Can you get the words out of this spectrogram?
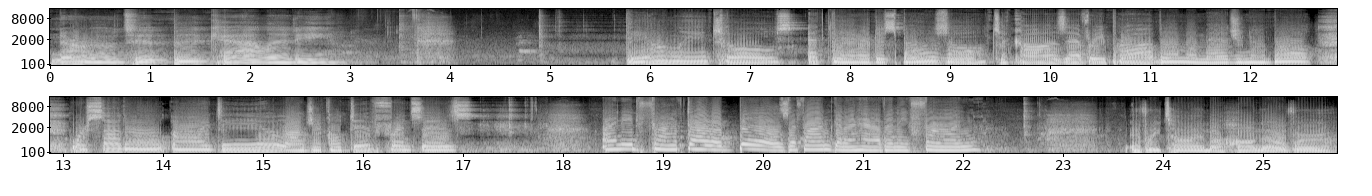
Neurotypicality. The only tools at their disposal to cause every problem imaginable were subtle ideological differences. I need $5 bills if I'm going to have any fun. Every time a hungover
